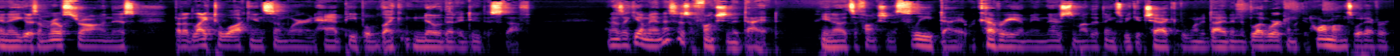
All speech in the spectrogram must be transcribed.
And then he goes, I'm real strong in this, but I'd like to walk in somewhere and have people like know that I do this stuff. And I was like, yo, man, this is a function of diet. You know, it's a function of sleep, diet, recovery. I mean, there's some other things we could check if we want to dive into blood work and look at hormones, whatever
